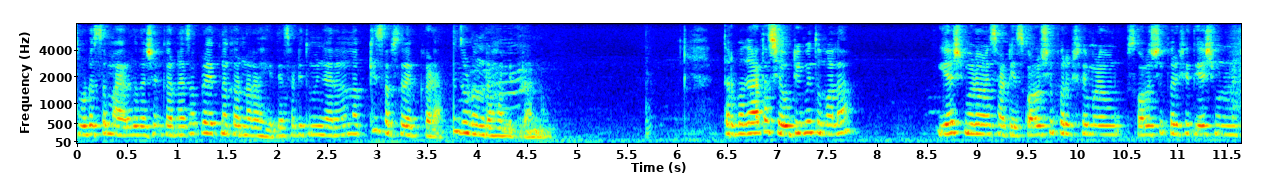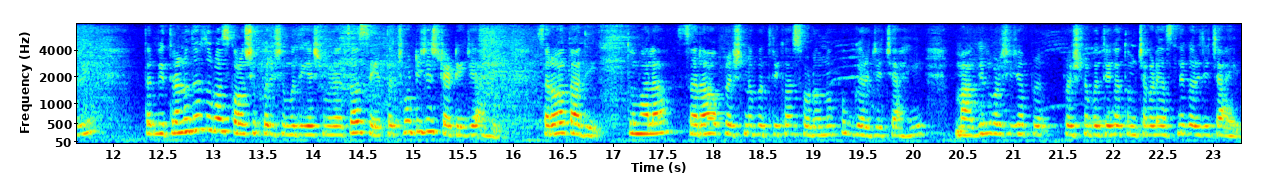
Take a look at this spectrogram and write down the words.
थोडंसं मार्गदर्शन करण्याचा प्रयत्न करणार आहे. त्यासाठी तुम्ही चॅनलला नक्की सबस्क्राईब करा. जोडून राहा मित्रांनो. तर बघा आता शेवटी मी तुम्हाला यश मिळवण्यासाठी स्कॉलरशिप परीक्षा मिळवून स्कॉलरशिप परीक्षेत यश मिळवण्यासाठी तर मित्रांनो जर तुम्हाला स्कॉलरशिप परीक्षेमध्ये यश मिळवायचं असेल तर छोटीशी स्ट्रॅटेजी आहे. सर्वात आधी तुम्हाला सराव प्रश्नपत्रिका सोडवणं खूप गरजेचे आहे. मागील वर्षीच्या प्र प्रश्नपत्रिका तुमच्याकडे असणे गरजेचे आहेत.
